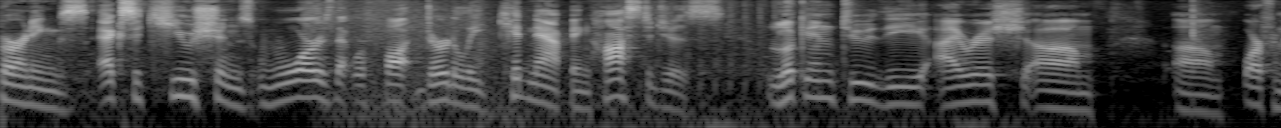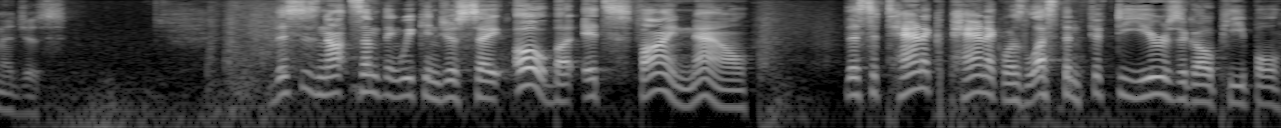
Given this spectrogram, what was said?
burnings, executions, wars that were fought dirtily, kidnapping, hostages. Look into the Irish um, um, orphanages. This is not something we can just say, oh, but it's fine now. The satanic panic was less than 50 years ago, people.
